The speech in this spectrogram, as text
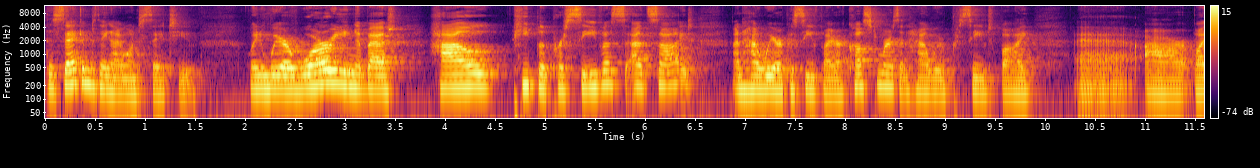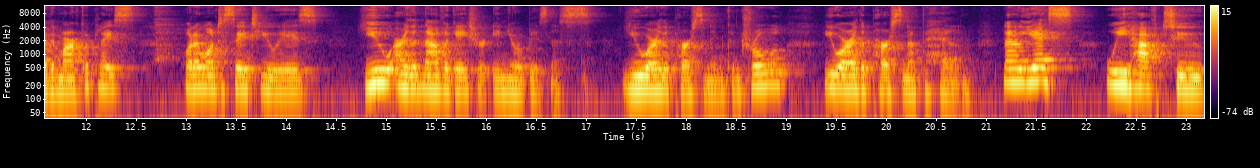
The second thing I want to say to you when we are worrying about how people perceive us outside and how we are perceived by our customers and how we're perceived by uh, our by the marketplace what i want to say to you is you are the navigator in your business you are the person in control you are the person at the helm now yes we have to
